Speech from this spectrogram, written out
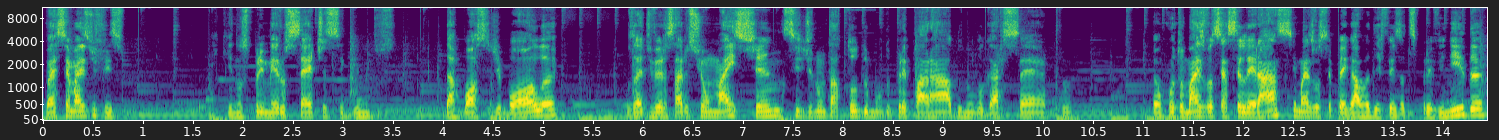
vai ser mais difícil. E que nos primeiros sete segundos da posse de bola, os adversários tinham mais chance de não estar tá todo mundo preparado no lugar certo. Então, quanto mais você acelerasse, mais você pegava a defesa desprevenida,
